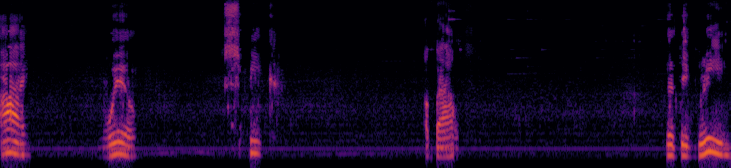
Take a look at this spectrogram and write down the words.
I will speak about the degree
